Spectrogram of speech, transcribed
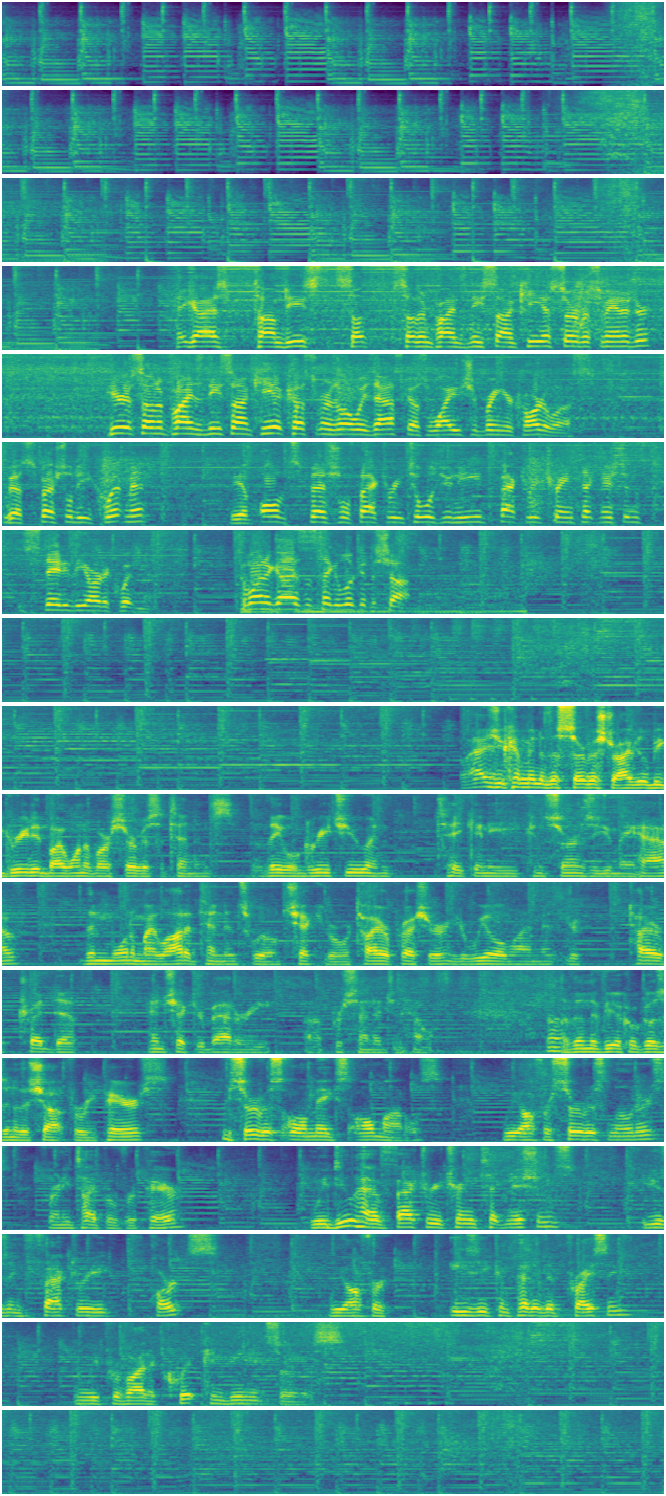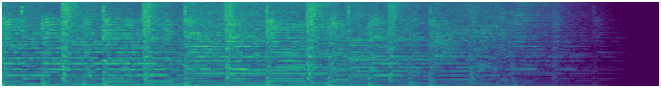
Hey guys, Tom Deese, Sou- Southern Pines Nissan Kia Service Manager. Here at Southern Pines Nissan Kia, customers always ask us why you should bring your car to us. We have specialty equipment, we have all the special factory tools you need, factory trained technicians, state-of-the-art equipment. Come on guys, let's take a look at the shop. As you come into the service drive, you'll be greeted by one of our service attendants. They will greet you and take any concerns that you may have. Then one of my lot attendants will check your tire pressure, your wheel alignment, your tire tread depth, and check your battery uh, percentage and health. Uh, then the vehicle goes into the shop for repairs. We service all makes, all models. We offer service loaners for any type of repair. We do have factory trained technicians using factory parts. We offer easy competitive pricing and we provide a quick convenient service.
